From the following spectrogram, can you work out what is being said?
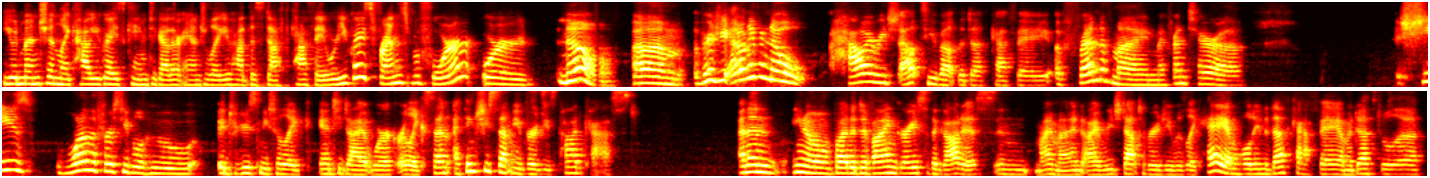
You had mentioned like how you guys came together, Angela. You had this death cafe. Were you guys friends before or no? Um, Virgie, I don't even know how I reached out to you about the Death Cafe. A friend of mine, my friend Tara, she's one of the first people who introduced me to like anti-diet work or like sent I think she sent me Virgie's podcast. And then, you know, by the divine grace of the goddess in my mind, I reached out to Virgie, was like, hey, I'm holding a death cafe. I'm a death doula.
